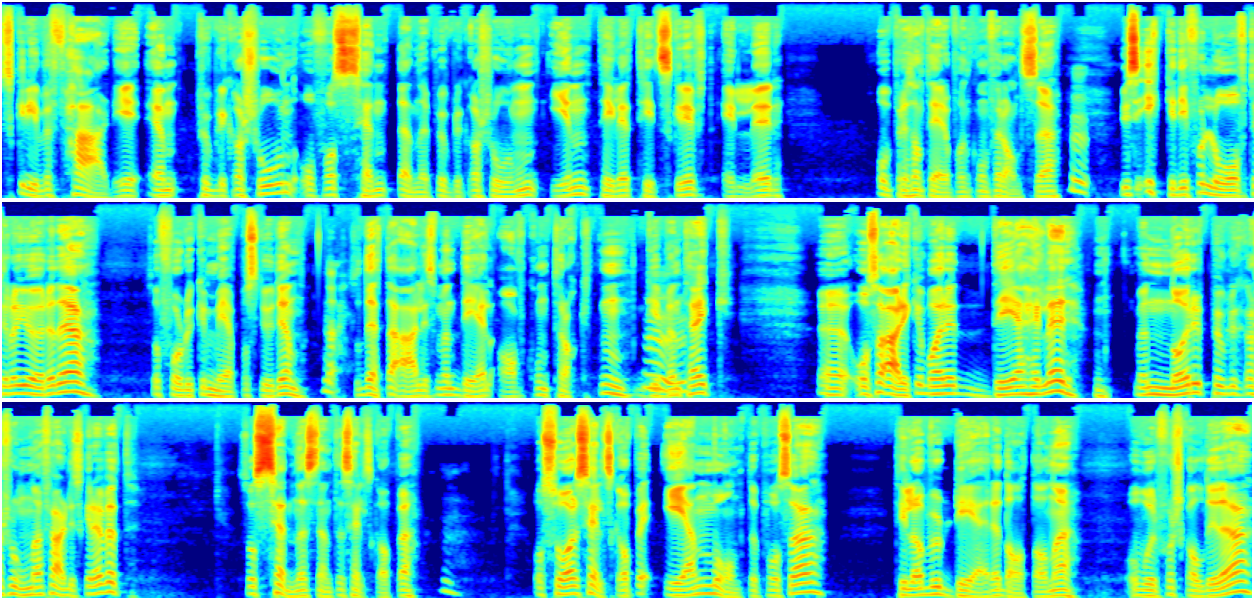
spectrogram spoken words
skrive ferdig en publikasjon og få sendt denne publikasjonen inn til et tidsskrift eller å presentere på en konferanse. Mm. Hvis ikke de får lov til å gjøre det, så får du ikke med på studien. Nei. Så dette er liksom en del av kontrakten, give and Mm. take. Eh, og så er det ikke bare det heller. Men når publikasjonen er ferdigskrevet, så sendes den til selskapet. Mm. Og så har selskapet én måned på seg til å vurdere dataene. Og hvorfor skal de det?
